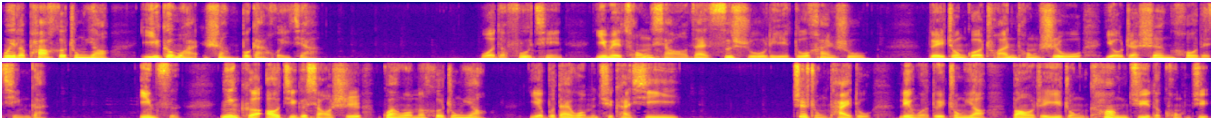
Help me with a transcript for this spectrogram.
为了怕喝中药，一个晚上不敢回家。我的父亲。因为从小在私塾里读《汉书》，对中国传统事物有着深厚的情感，因此宁可熬几个小时灌我们喝中药，也不带我们去看西医。这种态度令我对中药抱着一种抗拒的恐惧。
